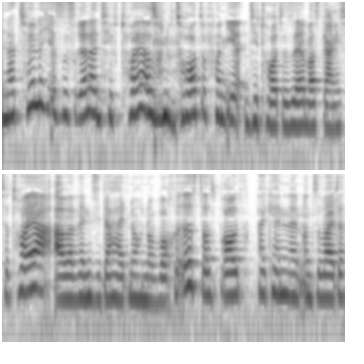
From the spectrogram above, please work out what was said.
natürlich ist es relativ teuer, so eine Torte von ihr. Die Torte selber ist gar nicht so teuer, aber wenn sie da halt noch eine Woche ist, das Brautpaar kennenlernt und so weiter,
